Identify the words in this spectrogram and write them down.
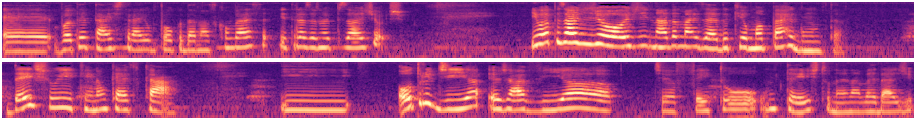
é, vou tentar extrair um pouco da nossa conversa e trazer no episódio de hoje. E o episódio de hoje nada mais é do que uma pergunta. Deixo ir quem não quer ficar. E outro dia eu já havia tinha feito um texto, né, na verdade,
